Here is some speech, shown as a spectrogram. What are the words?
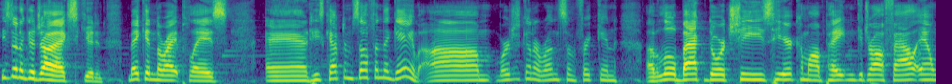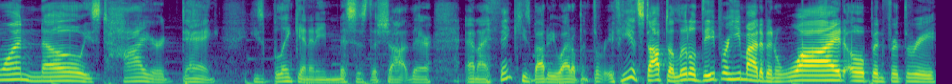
He's done a good job executing, making the right plays, and he's kept himself in the game. Um, we're just gonna run some freaking a little backdoor cheese here. Come on, Peyton, draw a foul and one. No, he's tired. Dang. He's blinking and he misses the shot there. And I think he's about to be wide open. If he had stopped a little deeper, he might have been wide open for three.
